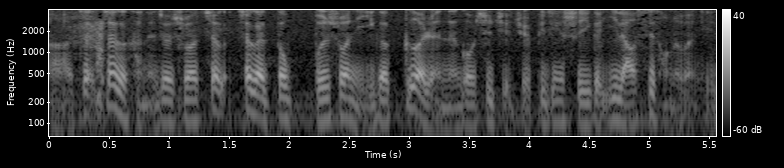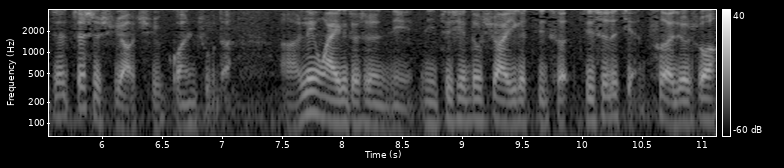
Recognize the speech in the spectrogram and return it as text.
呃，这这个可能就是说，这个这个都不是说你一个个人能够去解决，毕竟是一个医疗系统的问题，这这是需要去关注的。呃，另外一个就是你你这些都需要一个及测及时的检测，就是说，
